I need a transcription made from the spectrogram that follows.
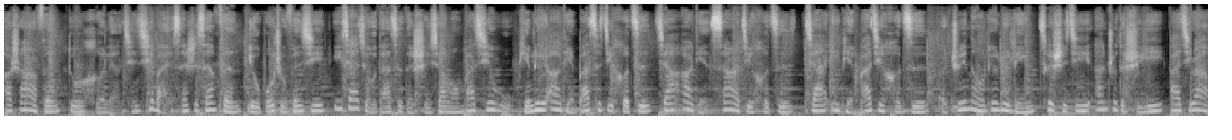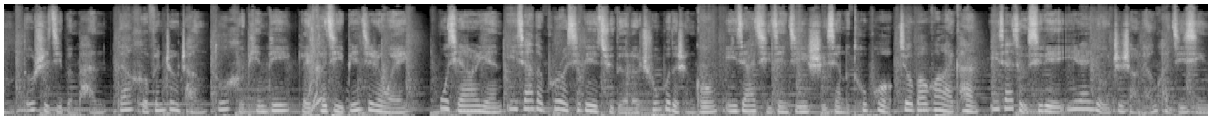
二十二分，多核两千七。七百三十三分。有博主分析，一加九搭载的是骁龙八七五，频率二点八四 G 赫兹加二点四二 G 赫兹加一点八 G 赫兹。Adreno 六六零测试机安卓的十一、八 G RAM 都是基本盘，单核分正常，多核偏低。雷科技编辑认为。目前而言，一加的 Pro 系列取得了初步的成功，一加旗舰机实现了突破。就曝光来看，一加九系列依然有至少两款机型，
